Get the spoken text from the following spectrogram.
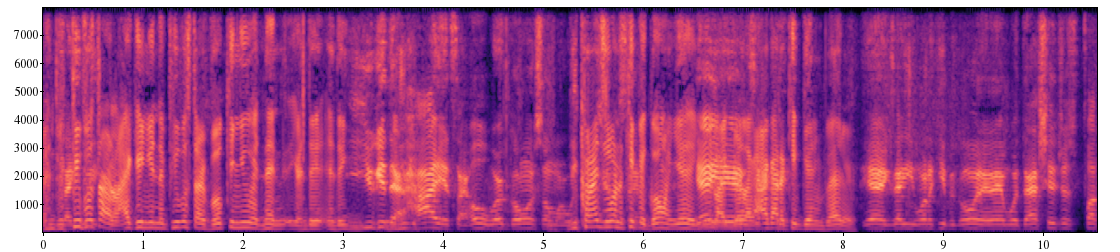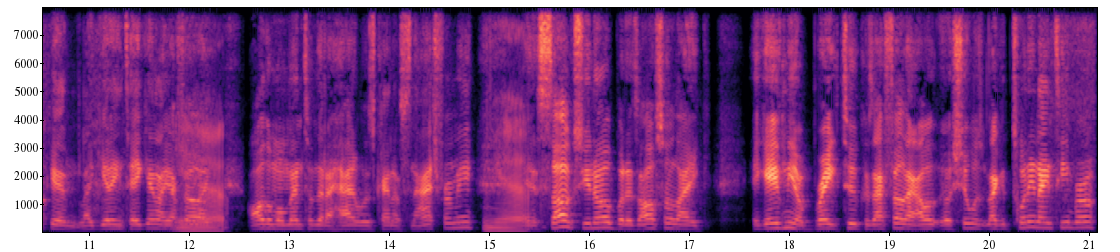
and Like, people start liking you, and then people start booking you, and then and then, and then You get that high. It's like, oh, we're going somewhere. You kind of just want to keep it going. Yeah, Yeah, you're like yeah, you're like I gotta keep getting better. Yeah, exactly. You want to keep it going, and then with that shit just fucking like getting taken, like I felt Yeah. like all the momentum that I had was kind of snatched from me. Yeah, It sucks, you know, but it's also like it gave me a break too because I felt like I was shit was like 2019, bro.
